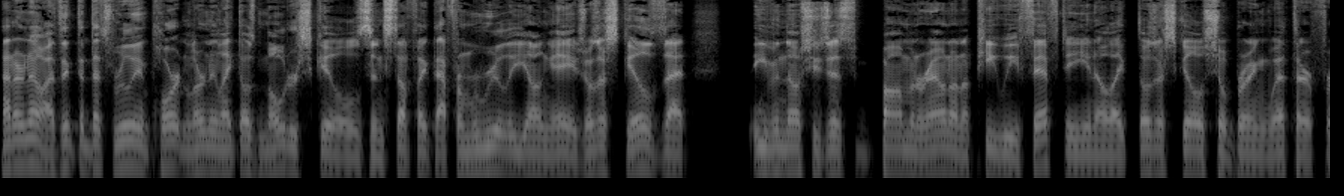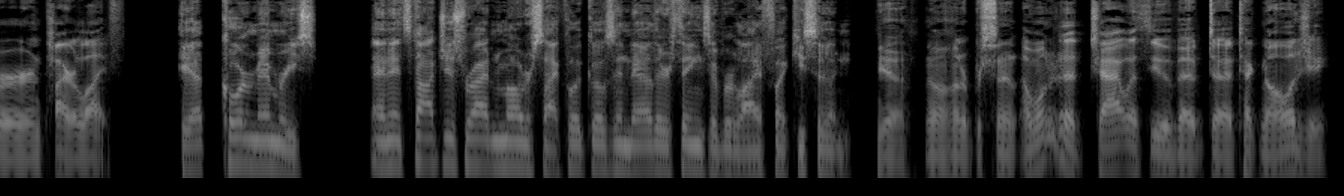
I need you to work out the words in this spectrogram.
I don't know. I think that that's really important. Learning like those motor skills and stuff like that from a really young age. Those are skills that even though she's just bombing around on a Pee Wee 50, you know, like those are skills she'll bring with her for her entire life. Yep. Core memories. And it's not just riding a motorcycle, it goes into other things of her life, like you said. Yeah, no, 100%. I wanted to chat with you about uh, technology.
